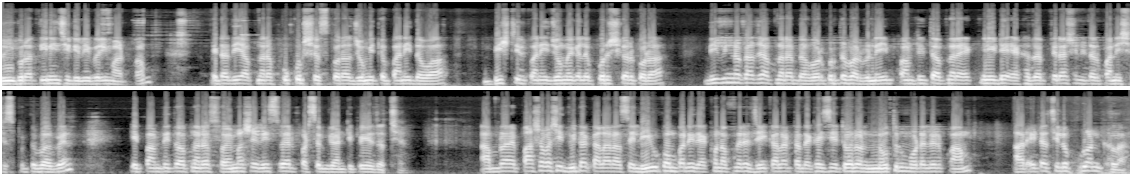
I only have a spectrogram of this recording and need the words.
দুই গোড়া, তিন ইঞ্চি ডেলিভারি মাঠ পাম্প। এটা দিয়ে আপনারা পুকুর সেচ করা, জমিতে পানি দেওয়া, বৃষ্টির পানি জমে গেলে পরিষ্কার করা বিভিন্ন কাজে আপনারা ব্যবহার করতে পারবেন। এই পাম্পটিতে আপনারা এক মিনিটে এক হাজার লিটার পানি শেষ করতে পারবেন। এই পাম্পটিতে আপনারা ছয় মাসের স্পেয়ার পার্সেন্ট গ্যারান্টি পেয়ে যাচ্ছেন। আমরা পাশাপাশি দুইটা কালার আছে লিউ কোম্পানির এখন আপনারা যেই কালারটা দেখাইছি, এটা হলো নতুন মডেলের পাম্প আর এটা ছিল পুরান কালার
